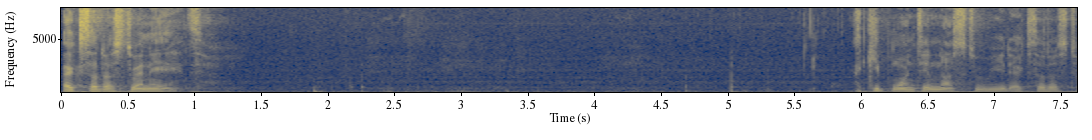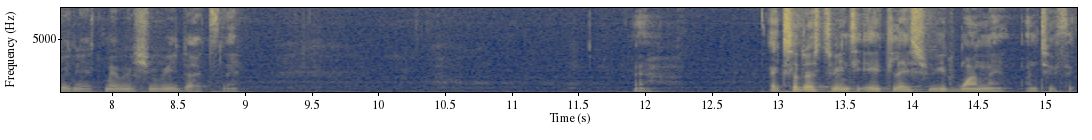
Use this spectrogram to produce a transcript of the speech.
Exodus 28. I keep wanting us to read Exodus 28. Maybe we should read that then. Yeah. Exodus 28, let's read 1, 1, 2, 3.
